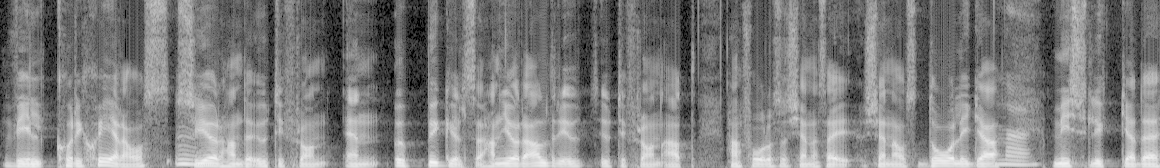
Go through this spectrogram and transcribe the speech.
vill korrigera oss mm. så gör han det utifrån en uppbyggelse. Han gör det aldrig ut, utifrån att han får oss att känna, sig, känna oss dåliga, Nej. misslyckade.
